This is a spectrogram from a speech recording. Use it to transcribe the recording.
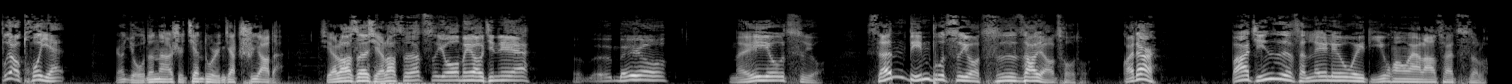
不要拖延，然后有的呢是监督人家吃药的。谢老师，谢老师，吃药没有？今天呃没有，没有吃药。生病不吃药，迟早要蹉跎。快点儿，把今日份的六味地黄丸拿出来吃了。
